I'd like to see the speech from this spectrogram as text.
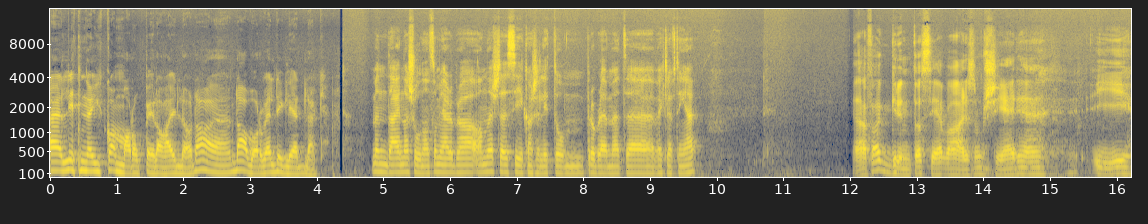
er litt nøykommer oppi det hele. og det har vært veldig gledelig. Men de nasjonene som gjør det bra, Anders, det sier kanskje litt om problemet til vektløfting her? Det er iallfall grunn til å se hva er det som skjer eh, i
